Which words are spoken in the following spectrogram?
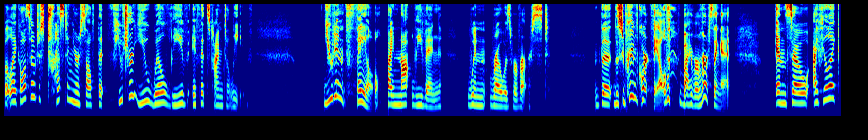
but like also just trusting yourself that future you will leave if it's time to leave. You didn't fail by not leaving when Roe was reversed. The the Supreme Court failed by reversing it. And so I feel like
